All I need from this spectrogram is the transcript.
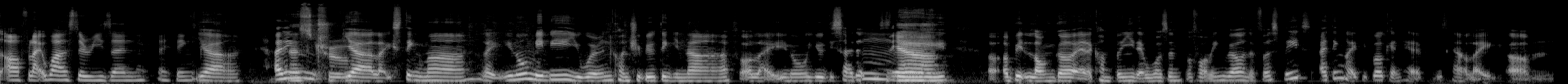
of like what's the reason, I think. Yeah. I think That's true. Yeah, like stigma, like you know, maybe you weren't contributing enough, or like you know, you decided to Mm. stay Yeah. A, a bit longer at a company that wasn't performing well in the first place. I think like people can have these kind of like um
